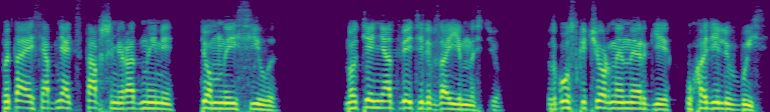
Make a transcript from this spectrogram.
пытаясь обнять ставшими родными темные силы. Но те не ответили взаимностью. Сгустки черной энергии уходили ввысь.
